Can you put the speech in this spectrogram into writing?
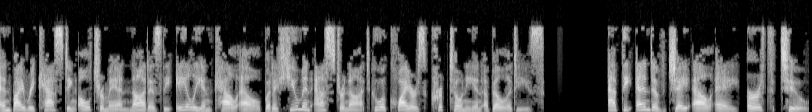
and by recasting Ultraman not as the alien Kal-El but a human astronaut who acquires Kryptonian abilities. At the end of JLA, Earth-2,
